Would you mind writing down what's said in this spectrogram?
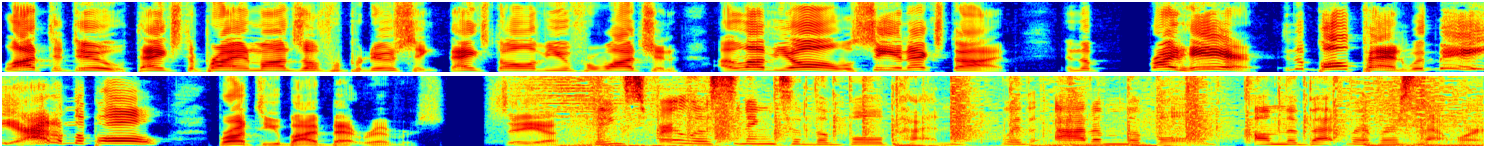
Lot to do. Thanks to Brian Monzo for producing. Thanks to all of you for watching. I love you all. We'll see you next time in the right here in the bullpen with me, Adam the Bull. Brought to you by Bet Rivers. See ya. Thanks for listening to the Bullpen with Adam the Bull on the Bet Rivers Network.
